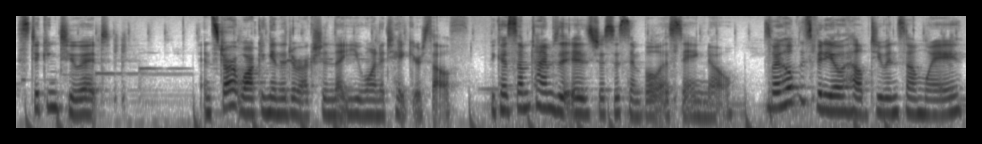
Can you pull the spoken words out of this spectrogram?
sticking to it, and start walking in the direction that you want to take yourself. Because sometimes it is just as simple as saying no. So I hope this video helped you in some way.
